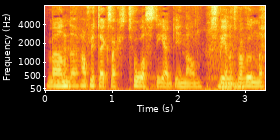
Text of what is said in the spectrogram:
Men eh, han flyttade exakt två steg innan spelet var vunnet.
